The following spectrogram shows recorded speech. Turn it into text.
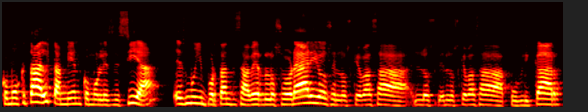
Como tal, también, como les decía, es muy importante saber los horarios en los que vas a, los, en los que vas a publicar,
